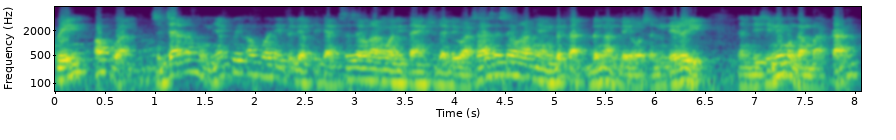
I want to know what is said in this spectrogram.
Queen of One. Secara umumnya Queen of One itu diartikan seseorang wanita yang sudah dewasa seseorang yang dekat dengan Leo sendiri. Dan di sini menggambarkan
